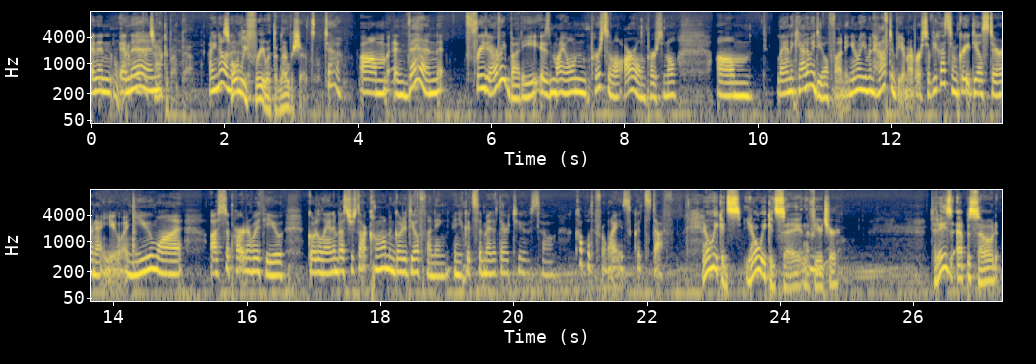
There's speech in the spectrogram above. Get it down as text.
And then Why and then talk about that? I know It's totally free with the membership. Yeah. Um, and then free to everybody is my own personal, our own personal um, Land Academy deal funding. You don't even have to be a member. So if you've got some great deals staring at you and you want us to partner with you, go to landinvestors.com and go to deal funding, and you could submit it there too. So a couple different ways. Good stuff. You know what we could you know what we could say in the mm-hmm. future? Today's episode,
